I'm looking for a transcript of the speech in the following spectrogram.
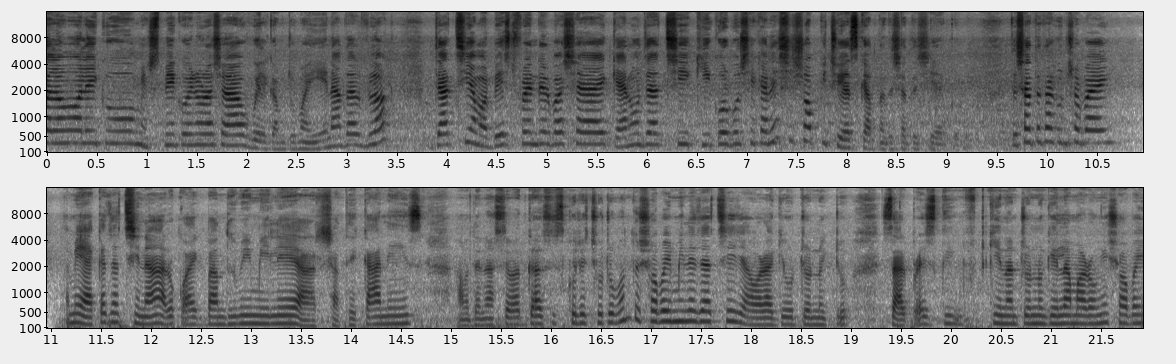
আসসালামু আলাইকুম ইসমি Asha welcome to my another blog যাচ্ছি আমার বেস্ট ফ্রেন্ডের বাসায়। কেন যাচ্ছি কি করব সেখানে সে সব কিছুই আজকে আপনাদের সাথে শেয়ার করব। তো সাথে থাকুন সবাই। আমি একা যাচ্ছি না আরও কয়েক বান্ধবী মিলে আর সাথে কানিস আমাদের নাসিবাদ গার্লস স্কুলের ছোটো বোন তো সবাই মিলে যাচ্ছি। যাওয়ার আগে ওর জন্য একটু সারপ্রাইজ গিফট কেনার জন্য গেলাম আরঙে সবাই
